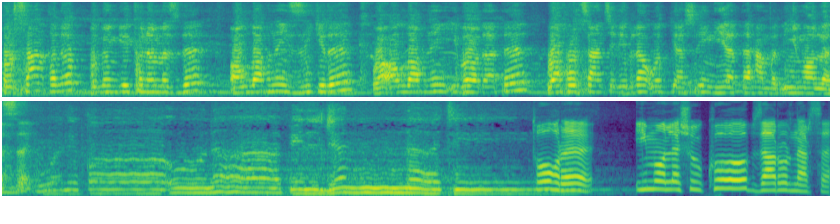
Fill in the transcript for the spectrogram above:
xursand qilib bugungi kunimizni Allohning zikri va Allohning ibodati va xursandchilik bilan o'tkazishlik niyatda ham bir iymonlasak. To'g'ri, iymonlashuv ko'p zarur narsa.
